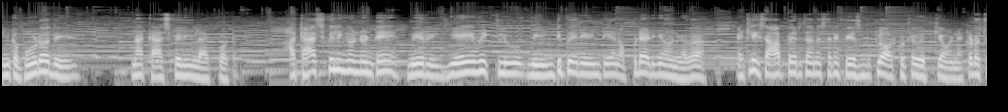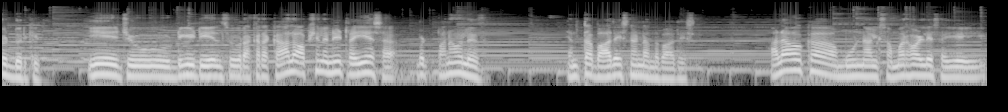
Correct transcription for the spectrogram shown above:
ఇంకా మూడోది నా క్యాష్ ఫీలింగ్ లేకపోవటం. ఆ క్యాష్ ఫీలింగ్ ఉండుంటే మీరు ఏమిట్లు మీ ఇంటి పేరు ఏంటి అని అప్పుడే అడిగేవాడిని కదా. అట్లీస్ట్ ఆ పేరుతో అయినా సరే ఫేస్బుక్లో ఆర్కుట్లో వెతికేవాడిని. ఎక్కడో చోటు దొరికింది. ఏజ్ డీటెయిల్స్ రకరకాల ఆప్షన్లు అన్నీ ట్రై చేశా బట్ పనవలేదు ఎంత బాధ వేసినండి అంత బాధ అలా ఒక మూడు నాలుగు సమ్మర్ హాలిడేస్ అయ్యాయి.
